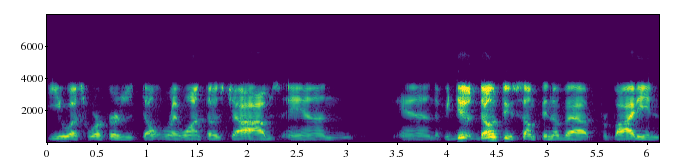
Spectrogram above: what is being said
U.S. workers don't really want those jobs, and and if we do, don't do something about providing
